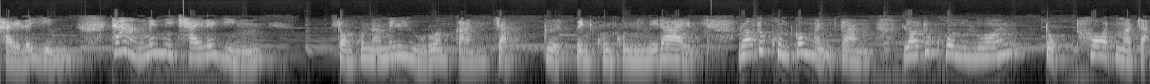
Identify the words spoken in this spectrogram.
ชายและหญิง ถ้าหากไม่มีชายและหญิงสองคนนั้นไม่ได้อยู่ร่วมกันจะเกิดเป็นคนคนนึงไม่ได้ เราทุกคนก็เหมือนกัน เราทุกคนล้วนตกทอดมาจาก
